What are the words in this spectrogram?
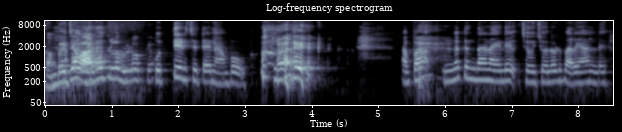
സംഭവിച്ച വീടൊക്കെ. കുത്തിയടിച്ചിട്ടേ ഞാൻ പോവും. അപ്പൊ നിങ്ങക്ക് എന്താണ് അതിന്റെ ചോദിച്ചോലോട് പറയാനുള്ളത്?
